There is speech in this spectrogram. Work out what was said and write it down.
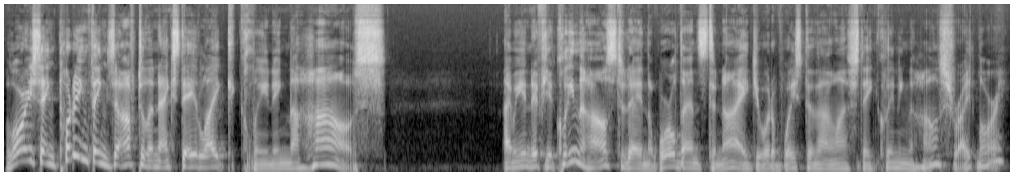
Lori saying putting things off to the next day, like cleaning the house. I mean, if you clean the house today and the world ends tonight, you would have wasted that last day cleaning the house, right, Lori?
